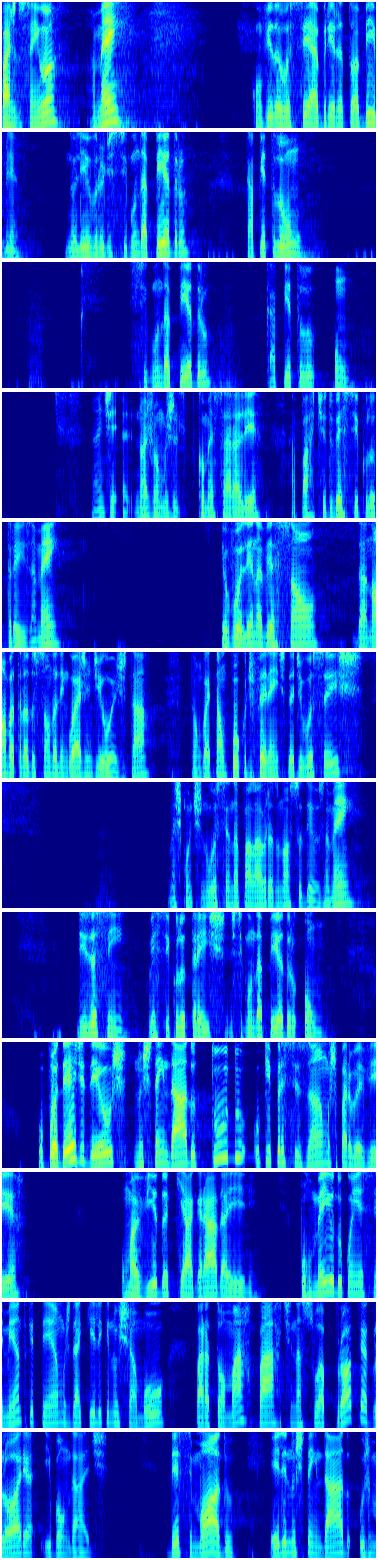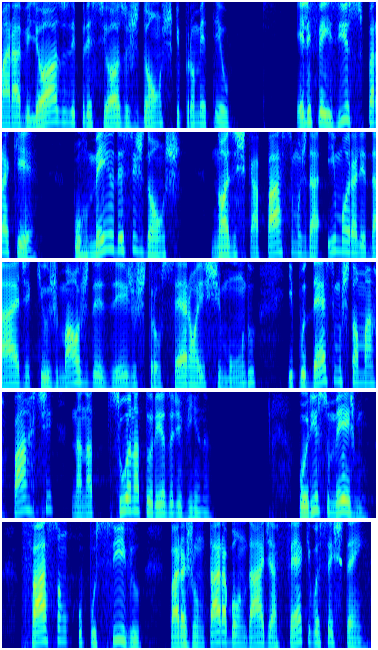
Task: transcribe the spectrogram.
paz do Senhor, amém? Convido você a abrir a tua Bíblia no livro de 2 Pedro, capítulo 1. 2 Pedro, capítulo 1. A gente, nós vamos começar a ler a partir do versículo 3, amém? Eu vou ler na versão da nova tradução da linguagem de hoje, tá? Então vai estar um pouco diferente da de vocês, mas continua sendo a palavra do nosso Deus. Amém? Diz assim, versículo 3 de 2 Pedro 1. O poder de Deus nos tem dado tudo o que precisamos para viver uma vida que agrada a Ele, por meio do conhecimento que temos daquele que nos chamou para tomar parte na Sua própria glória e bondade. Desse modo, ele nos tem dado os maravilhosos e preciosos dons que prometeu. Ele fez isso para que, por meio desses dons, nós escapássemos da imoralidade que os maus desejos trouxeram a este mundo e pudéssemos tomar parte na sua natureza divina. Por isso mesmo, façam o possível para juntar a bondade à fé que vocês têm.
